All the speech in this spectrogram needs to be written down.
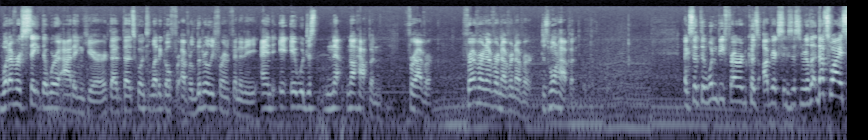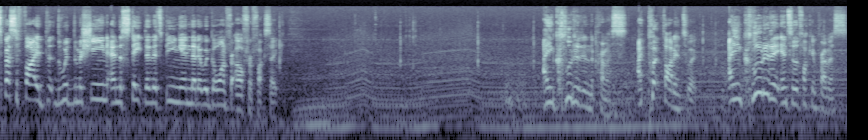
whatever state that we're adding here that that's going to let it go forever, literally for infinity, and it, it would just not happen forever, forever and ever and ever and ever, just won't happen. Except it wouldn't be forever because objects exist in real. That's why I specified th with the machine and the state that it's being in that it would go on for. Oh, for fuck's sake! I included it in the premise. I put thought into it. I included it into the fucking premise.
